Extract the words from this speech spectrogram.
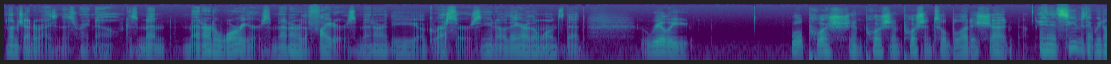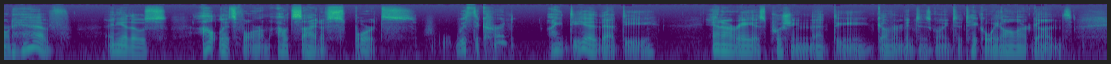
and I'm genderizing this right now because men men are the warriors, men are the fighters, men are the aggressors. You know, they are the ones that really will push and push and push until blood is shed. And it seems that we don't have any of those outlets for them outside of sports. With the current idea that the NRA is pushing that the government is going to take away all our guns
